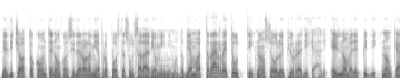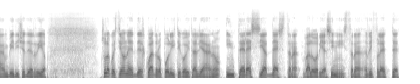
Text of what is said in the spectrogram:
Nel 18 Conte non considerò la mia proposta sul salario minimo. Dobbiamo attrarre tutti, non solo i più radicali. E il nome del PD non cambi, dice Del Rio. Sulla questione del quadro politico italiano, interessi a destra, valori a sinistra, riflette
